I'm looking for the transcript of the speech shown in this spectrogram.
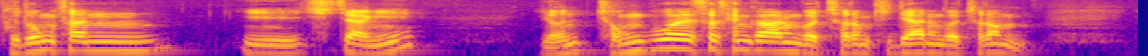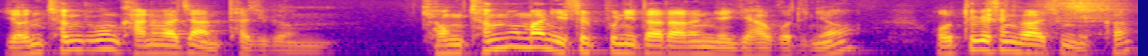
부동산 이 시장이 연, 정부에서 생각하는 것처럼 기대하는 것처럼 연착륙은 가능하지 않다 지금 경착륙만 있을 뿐이다라는 얘기 하거든요. 어떻게 생각하십니까?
